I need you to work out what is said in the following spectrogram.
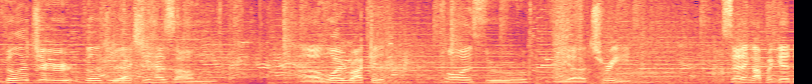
Villager. Villager actually has um, uh, Lloid Rocket going through the uh, tree, setting up again.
